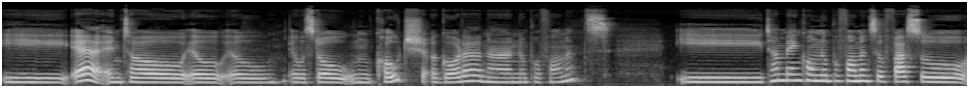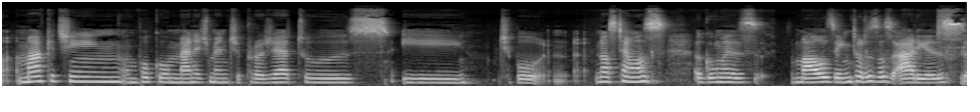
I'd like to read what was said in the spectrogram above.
E é, então eu, eu, eu estou um coach agora na no Performance. E também com no Performance eu faço marketing, um pouco management de projetos e tipo, nós temos algumas mãos em todas as áreas Sim,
